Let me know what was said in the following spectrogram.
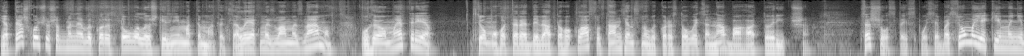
Я теж хочу, щоб мене використовували у шкільній математиці. Але як ми з вами знаємо, у геометрії 7-9 класу тангенс ну, використовується набагато рідше. Це шостий спосіб. А сьомий, який мені,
